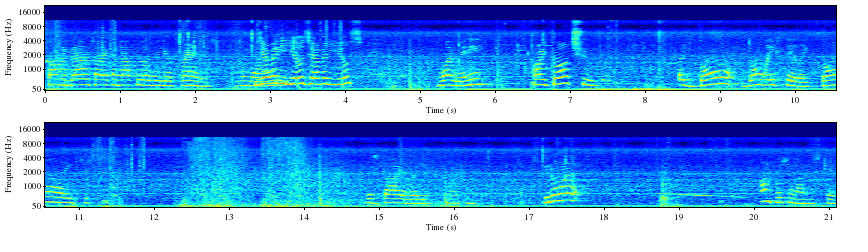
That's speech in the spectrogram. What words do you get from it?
Come down so I can help you with your friends. Do you have any heals? Do you have any heals? One mini? I got you. Like, don't, don't waste it. Like, don't, like, just... Just die already. You know what? I'm pushing on this kid.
